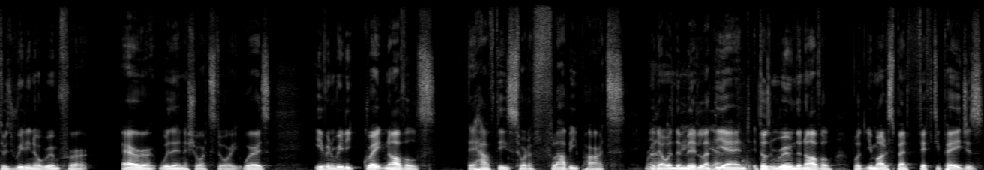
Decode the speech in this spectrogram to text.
there's really no room for error within a short story. Whereas even really great novels, they have these sort of flabby parts, you know, in the middle at the end. It doesn't ruin the novel, but you might have spent 50 pages,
